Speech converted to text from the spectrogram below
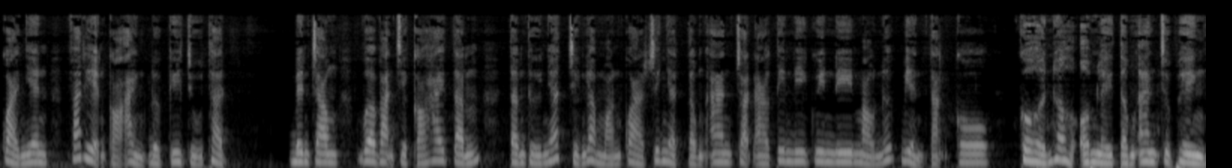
Quả nhiên, phát hiện có ảnh được ghi chú thật. Bên trong, vừa vặn chỉ có hai tấm. Tấm thứ nhất chính là món quà sinh nhật Tống An chọn áo Tini Winnie màu nước biển tặng cô. Cô hớn hở ôm lấy Tống An chụp hình,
